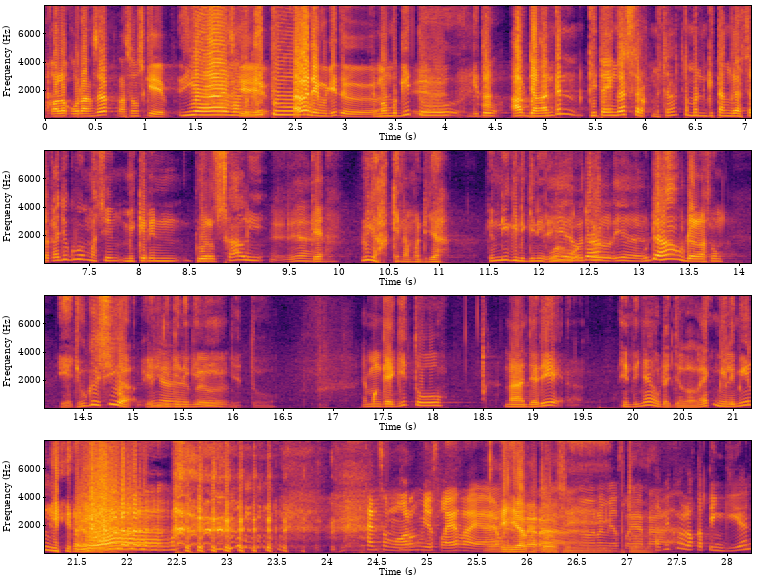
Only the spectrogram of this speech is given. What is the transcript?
kalau kurang serk langsung skip. Iya, emang Skip. begitu. Tapi ada yang begitu. Emang begitu, Iya. gitu. Ah, jangan kan kita yang gak serk, misalnya teman kita nggak serk aja gue masih mikirin 200 kali. Iya. Kayak lu yakin sama dia? Kan dia gini-gini. Wah, Iya, udah, betul, iya. udah, udah langsung. Iya juga sih ya, ini Iya, gini-gini gitu. Emang kayak gitu. Nah, jadi intinya udah jelek milih-milih. Kan semua orang punya selera ya. Iya, iya selera. betul sih. Orang yang betul. selera. tapi kalau ketinggian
